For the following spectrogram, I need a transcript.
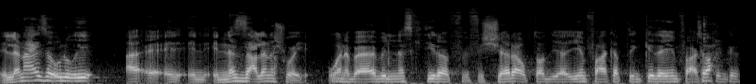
اللي أنا عايز أقوله إيه؟ آه، آه، الناس زعلانة شوية وأنا بقابل ناس كتيرة في الشارع وبتقعد ينفع كابتن كده ينفع صح. كابتن كده.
